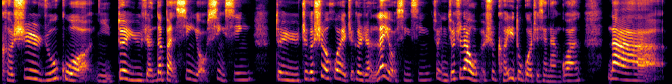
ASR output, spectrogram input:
可是，如果你对于人的本性有信心，对于这个社会、这个人类有信心，就你就知道我们是可以度过这些难关。那。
